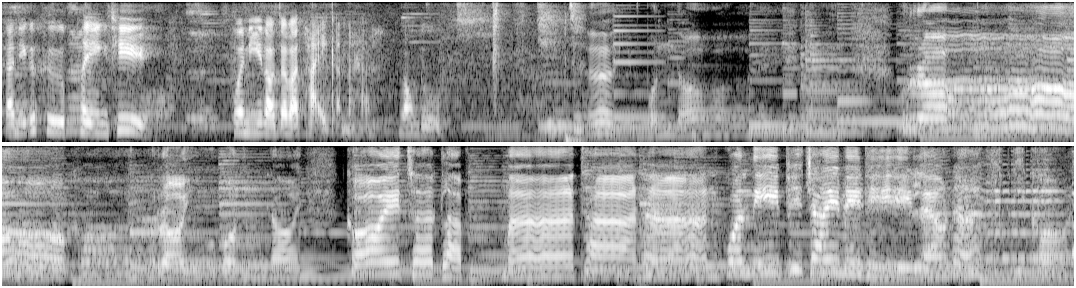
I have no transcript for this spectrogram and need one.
และอันนี้ก็คือเพลงที่วันนี้เราจะมาถ่ายกันนะคะ ลองดูเธออยู่บนดอยรอคอยรออยู่บนดอย คอยเธอกลับ มาถ้านานกว่านี้พี่ใจไม่ดีแล้วนะพี่คอย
